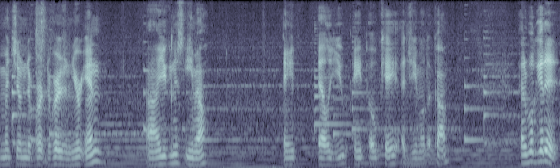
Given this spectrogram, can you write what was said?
mention the, ver- the version you're in, uh, you can just email 8lu8ok at gmail.com and we'll get it.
